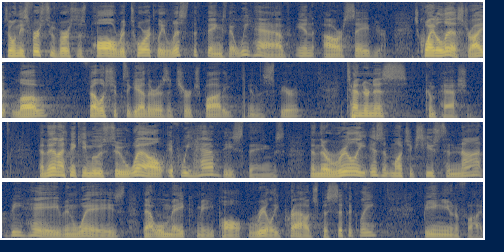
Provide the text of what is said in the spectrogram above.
So, in these first two verses, Paul rhetorically lists the things that we have in our Savior. It's quite a list, right? Love, fellowship together as a church body in the Spirit, tenderness, compassion. And then I think he moves to, well, if we have these things, then there really isn't much excuse to not behave in ways that will make me, Paul, really proud, specifically being unified.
